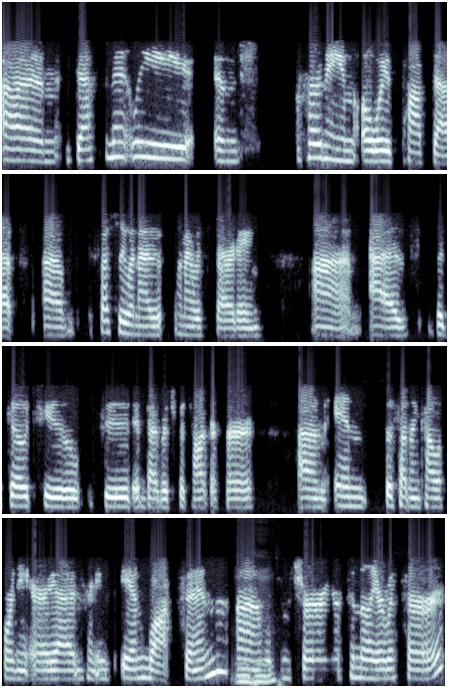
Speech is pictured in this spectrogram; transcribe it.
um, definitely, and her name always popped up, um, especially when I when I was starting um, as the go-to food and beverage photographer um, in the Southern California area, and her name's Anne Watson, um, mm-hmm. which I'm sure you're familiar with her.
